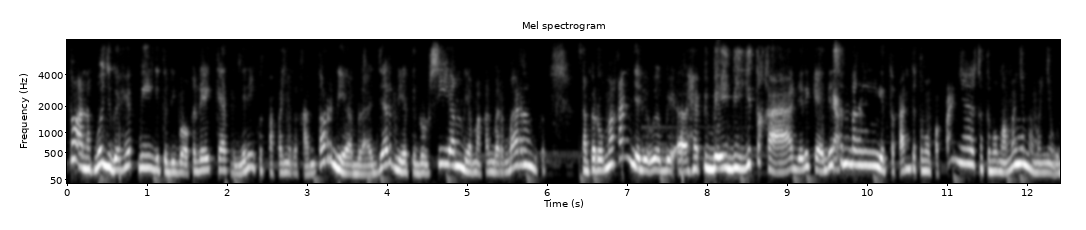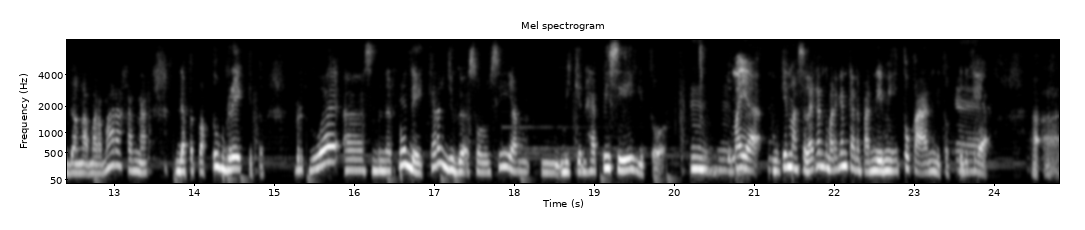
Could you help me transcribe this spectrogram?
tuh anak gue juga happy gitu dibawa ke daycare. Jadi ikut papanya ke kantor, dia belajar, dia tidur siang, dia makan bareng-bareng gitu. Sampai rumah kan jadi uh, happy baby gitu kan. Jadi kayak dia ya. seneng gitu kan ketemu papanya, ketemu mamanya, mamanya udah nggak marah-marah karena dapat waktu break gitu. Menurut gue uh, sebenarnya daycare juga solusi yang mm, bikin happy sih gitu. Hmm, hmm. Cuma ya mungkin masalahnya kan kemarin kan karena pandemi itu kan gitu. Jadi ya. kayak uh, uh,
